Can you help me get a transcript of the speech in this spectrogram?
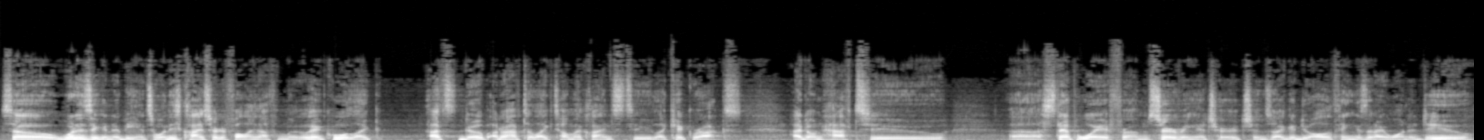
So what is it going to be? And so when these clients started falling off, I'm like, okay, cool. Like, that's dope. I don't have to like tell my clients to like kick rocks. I don't have to uh, step away from serving at church. And so I could do all the things that I want to do.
